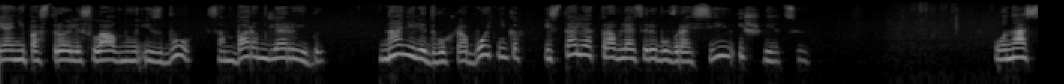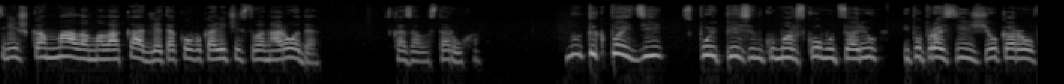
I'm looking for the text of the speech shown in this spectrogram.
И они построили славную избу с амбаром для рыбы, наняли двух работников и стали отправлять рыбу в Россию и Швецию. «У нас слишком мало молока для такого количества народа», — сказала старуха. «Ну так пойди, спой песенку морскому царю и попроси еще коров».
